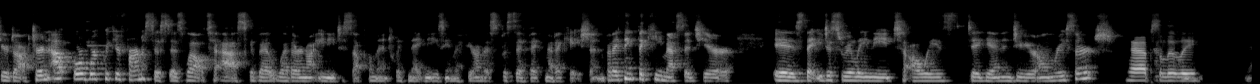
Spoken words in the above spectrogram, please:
your doctor and uh, or work with your pharmacist as well to ask about whether or not you need to supplement with magnesium if you're on a specific medication. But I think the key message here is that you just really need to always dig in and do your own research. Yeah, absolutely. Yeah.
